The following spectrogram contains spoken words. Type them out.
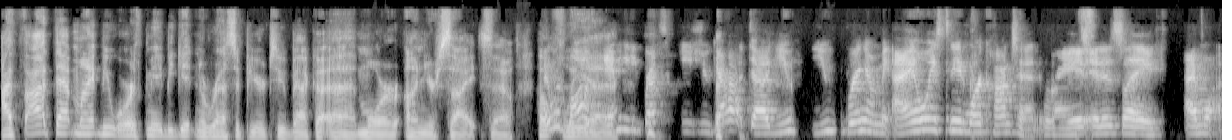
I thought that might be worth maybe getting a recipe or two back uh, more on your site. So I would hopefully, love uh, any recipes you got, Doug. You you bring them. I always need more content, right? It is like I'm.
